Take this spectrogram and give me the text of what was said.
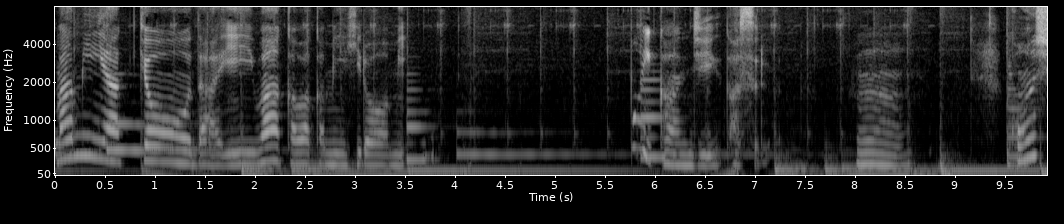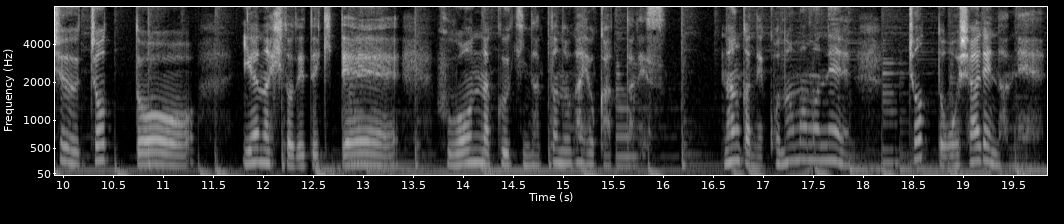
間宮兄弟は川上弘美。感じがする。うん。今週ちょっと嫌な人出てきて不穏な空気になったのが良かったです。なんかねこのままねちょっとおしゃれなね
